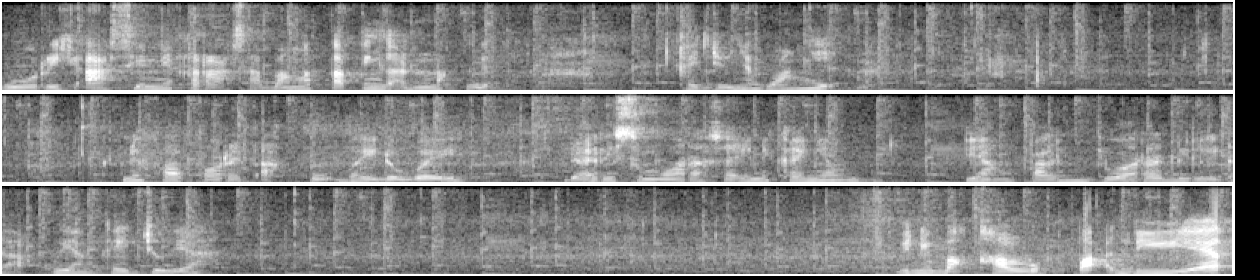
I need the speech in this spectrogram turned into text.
gurih asinnya kerasa banget tapi nggak enak gitu. Kejunya wangi. Ini favorit aku by the way. Dari semua rasa ini kayaknya yang paling juara di lidah aku yang keju ya. Ini bakal lupa diet.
